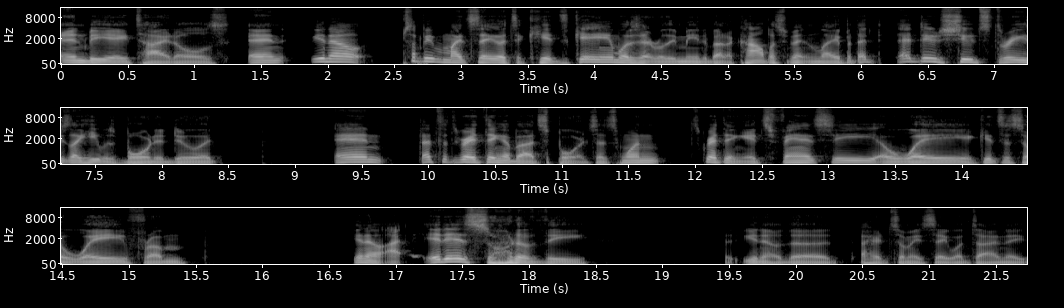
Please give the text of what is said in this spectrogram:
NBA titles. And, you know, some people might say oh, it's a kid's game. What does that really mean about accomplishment in life? But that, that dude shoots threes like he was born to do it. And that's the great thing about sports. That's one it's great thing. It's fantasy away. It gets us away from you know, I, it is sort of the, you know, the, I heard somebody say one time, they,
